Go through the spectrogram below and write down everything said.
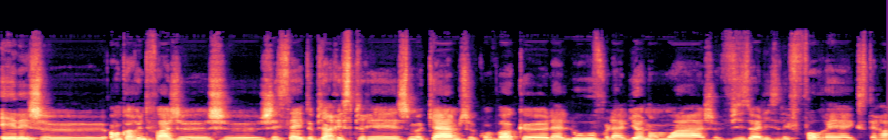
Et les, je, encore une fois, je, je, j'essaye de bien respirer, je me calme, je convoque euh, la louve, la lionne en moi, je visualise les forêts, etc.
